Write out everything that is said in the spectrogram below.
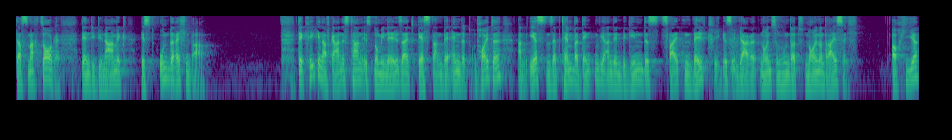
Das macht Sorge, denn die Dynamik ist unberechenbar. Der Krieg in Afghanistan ist nominell seit gestern beendet. Und heute, am 1. September, denken wir an den Beginn des Zweiten Weltkrieges im Jahre 1939. Auch hier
